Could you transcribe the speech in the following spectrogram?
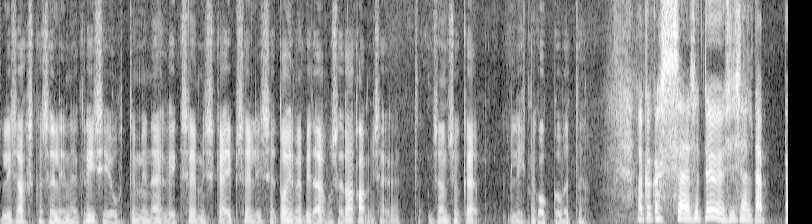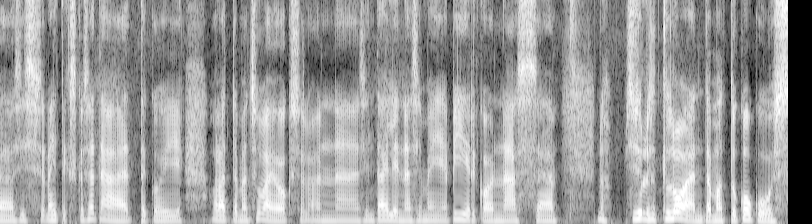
lisaks ka selline kriisijuhtimine ja kõik see, mis käib sellise toimepidevuse tagamisega, et see on niisugune lihtne kokkuvõte. aga kas see töö sisaldab siis näiteks ka seda, et kui oletame, et suve jooksul on siin Tallinnas ja meie piirkonnas noh, sisuliselt loendamatu kogus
